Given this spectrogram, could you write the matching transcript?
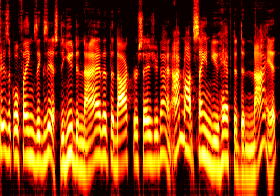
physical things exist? Do you deny that the doctor says you're dying? I'm not saying you have to deny it.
